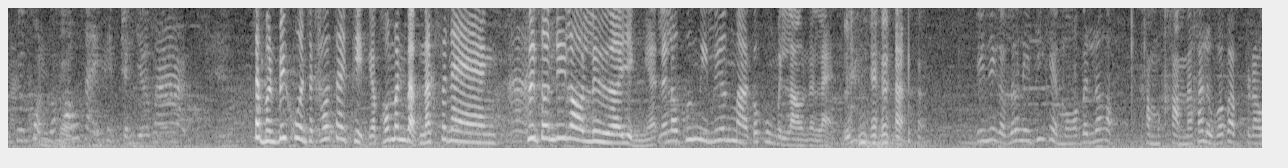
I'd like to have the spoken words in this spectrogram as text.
นะคือคนก็เข้าใจผิดกันเยอะมาก แต่มันไม่ควรจะเข้าใจผิดไงเพราะมันแบบนักแสดงอ่าขึ้นต้นด้วยรอเรืออย่างเงี้ยแล้วเราเพิ่งมีเรื่องมาก็คงเป็นเรานั่นแหละอะไรเงี้ยจริงๆกับเรื่องนี้พี่เข็มมองว่าเป็นเรื่องแบบขำๆไหมคะหรือว่าแบบเรา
